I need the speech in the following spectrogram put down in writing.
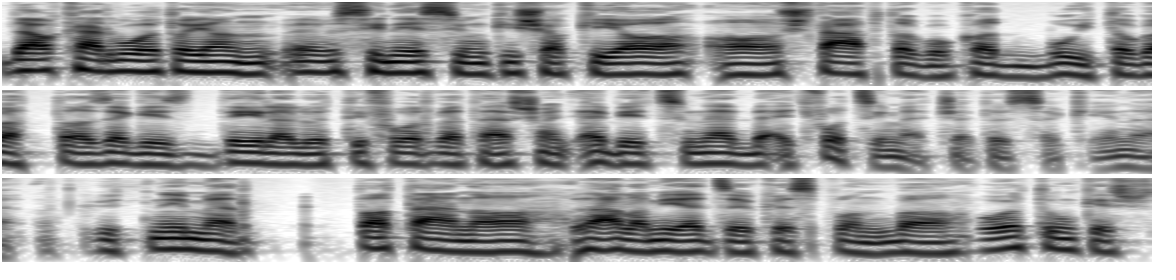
de akár volt olyan színészünk is, aki a, a stábtagokat bújtogatta az egész délelőtti forgatáson, hogy ebédszünetbe egy foci meccset össze kéne ütni, mert Tatán az állami edzőközpontban voltunk, és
